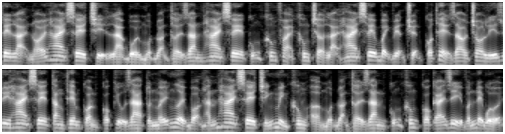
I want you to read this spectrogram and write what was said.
c, lại nói hai c chỉ là bồi một đoạn thời gian hai c cũng không phải không trở lại hai c, bệnh viện chuyện có thể giao cho lý duy hai c tăng thêm còn có cựu gia tuấn mấy người, bọn hắn hai c chính mình không ở một đoạn thời gian cũng không có cái gì vấn đề bồi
